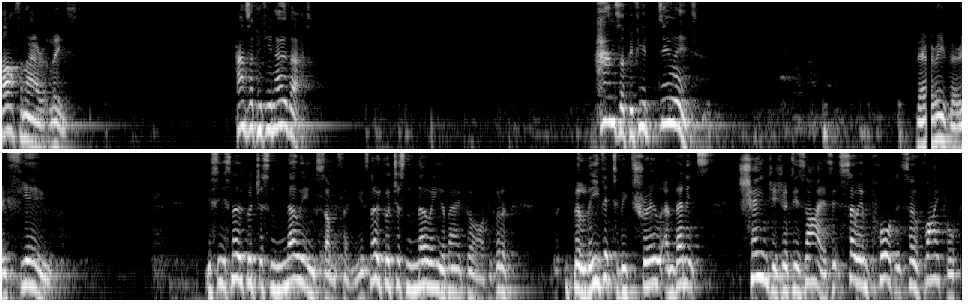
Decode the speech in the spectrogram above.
half an hour at least. Hands up if you know that. Hands up if you do it. Very, very few. You see, it's no good just knowing something. It's no good just knowing about God. You've got to believe it to be true, and then it changes your desires. It's so important, it's so vital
